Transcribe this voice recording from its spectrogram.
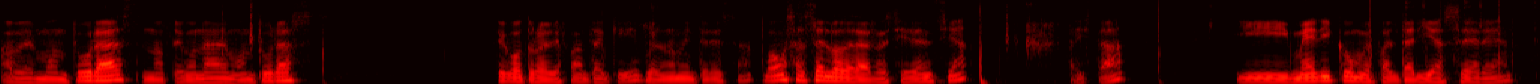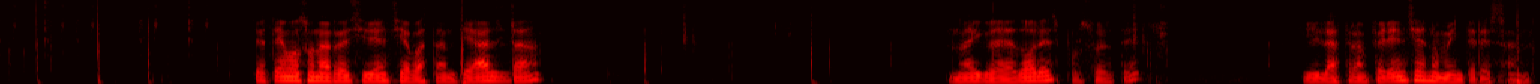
a ver, monturas, no tengo nada de monturas. Tengo otro elefante aquí, pero no me interesa. Vamos a hacer lo de la residencia. Ahí está. Y médico me faltaría hacer, ¿eh? Ya tenemos una residencia bastante alta. No hay gladiadores, por suerte. Y las transferencias no me interesan.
